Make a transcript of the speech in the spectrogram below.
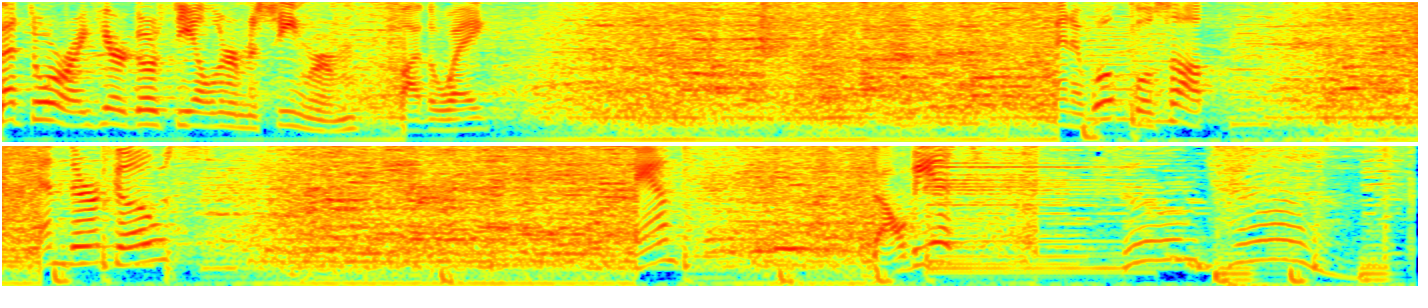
That door right here goes to the elevator machine room, by the way. And it will close up. And there it goes. And that'll be it. Sometimes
